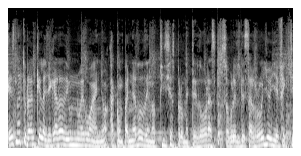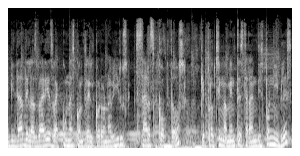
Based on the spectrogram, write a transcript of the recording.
Es natural que la llegada de un nuevo año, acompañado de noticias prometedoras sobre el desarrollo y efectividad de las varias vacunas contra el coronavirus SARS-CoV-2, que próximamente estarán disponibles,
